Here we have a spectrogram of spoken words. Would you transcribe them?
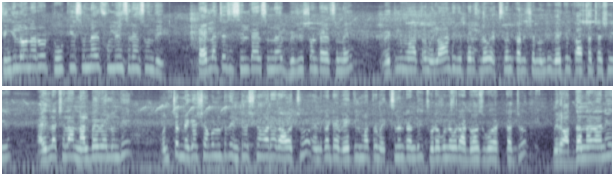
సింగిల్ ఓనర్ టూ కీస్ ఉన్నాయి ఫుల్ ఇన్సూరెన్స్ ఉంది. టైర్లు వచ్చేసి సిల్ టైర్స్ ఉన్నాయి బ్రిజిస్టోన్ టైర్స్ ఉన్నాయి. వెహికల్ మాత్రం ఎలాంటి రిపేర్స్ లేవు ఎక్సలెంట్ కండిషన్ ఉంది. వెహికల్ కాస్ట్ వచ్చేసి ఐదు లక్షల నలభై వేలు ఉంది. కొంచెం నెగోషియబుల్ ఉంటుంది ఇంట్రెస్ట్ వారే రావచ్చు. ఎందుకంటే వెహికల్ మాత్రం ఎక్సలెంట్ అండి. చూడకుండా కూడా అడ్వాన్స్ పెట్టచ్చు మీరు వద్దన్నా కానీ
